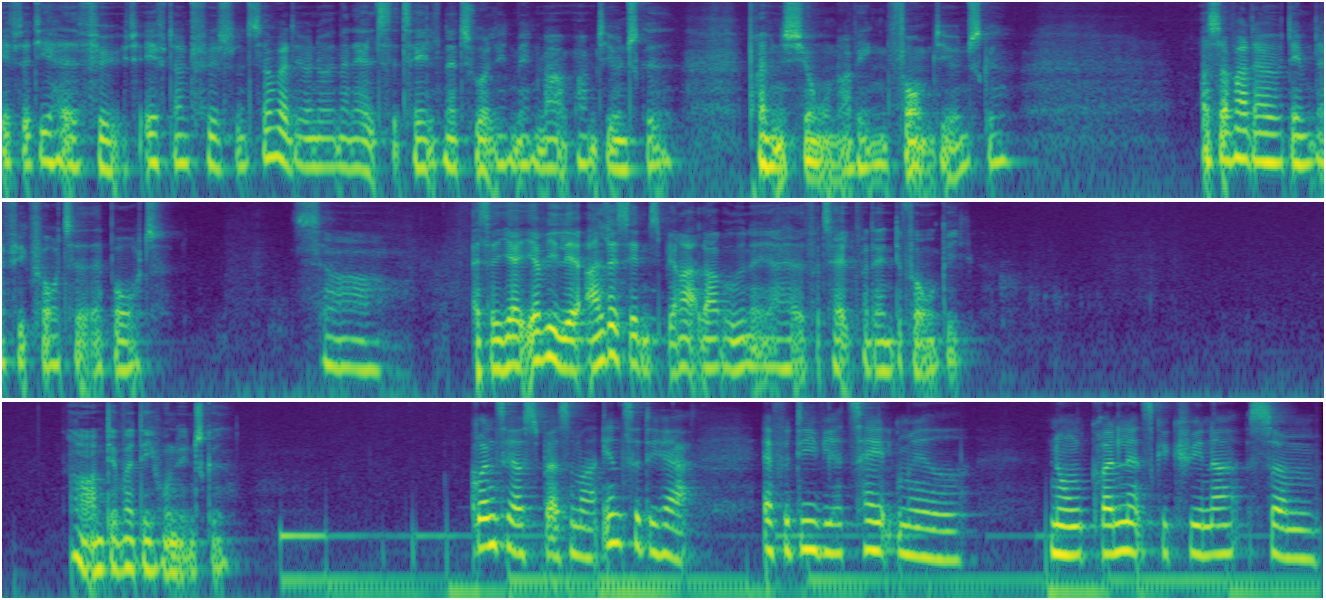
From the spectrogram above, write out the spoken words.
efter de havde født, efter en fødsel, så var det jo noget, man altid talte naturligt med dem om, om de ønskede prævention og hvilken form de ønskede. Og så var der jo dem, der fik foretaget abort. Så altså, jeg, jeg ville aldrig sætte en spiral op, uden at jeg havde fortalt, hvordan det foregik. Og om det var det, hun ønskede. Grunden til at spørge så meget ind til det her, er fordi vi har talt med nogle grønlandske kvinder, som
